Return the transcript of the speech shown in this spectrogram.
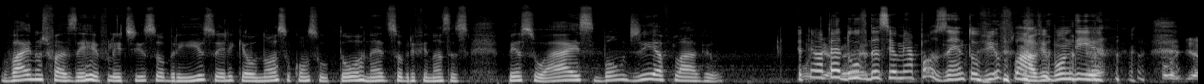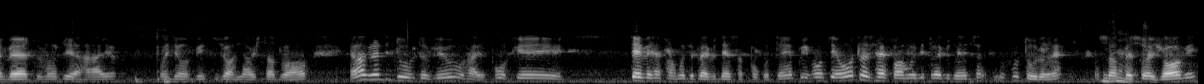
vai nos fazer refletir sobre isso. Ele que é o nosso consultor né, sobre finanças pessoais. Bom dia, Flávio. Eu tenho até dúvida se eu me aposento, viu, Flávio? Bom dia. Bom dia, Beto. Bom dia, Raio. Bom dia, ouvinte do Jornal Estadual. É uma grande dúvida, viu, Raio? Porque teve reforma de Previdência há pouco tempo e vão ter outras reformas de Previdência no futuro, né? Eu sou uma pessoa jovem,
